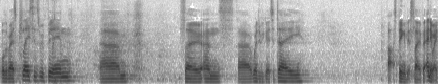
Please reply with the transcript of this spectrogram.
all the various places we've been. Um, so, and uh, where did we go today? Ah, it's being a bit slow. But anyway,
